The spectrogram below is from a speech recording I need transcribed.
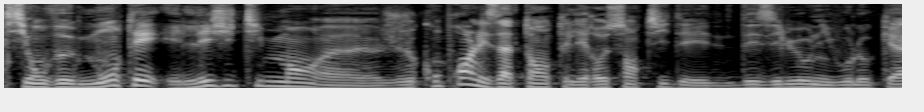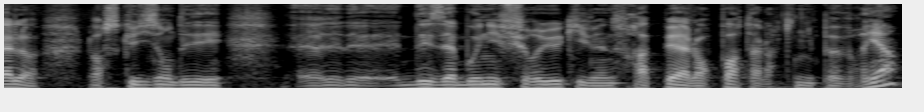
si on veut monter et légitimement, euh, je comprends les attentes et les ressentis des, des élus au niveau local lorsqu'ils ont des, euh, des abonnés furieux qui viennent frapper à leur porte alors qu'ils n'y peuvent rien.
